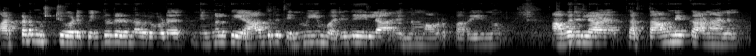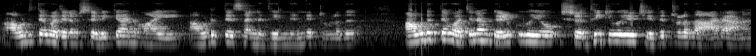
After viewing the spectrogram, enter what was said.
മർക്കടമുഷ്ടിയോടെ പിന്തുടരുന്നവരോട് നിങ്ങൾക്ക് യാതൊരു തിന്മയും വരികയില്ല എന്നും അവർ പറയുന്നു. അവരിലാണ് കർത്താവിനെ കാണാനും അവിടുത്തെ വചനം ശ്രവിക്കാനുമായി അവിടുത്തെ സന്നിധിയിൽ നിന്നിട്ടുള്ളത്. അവിടുത്തെ വചനം കേൾക്കുകയോ ശ്രദ്ധിക്കുകയോ ചെയ്തിട്ടുള്ളത് ആരാണ്?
